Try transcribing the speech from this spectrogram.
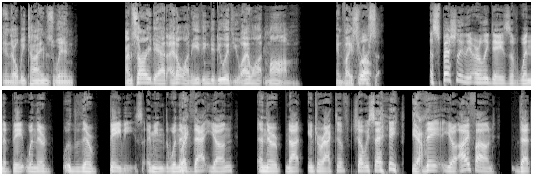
And there'll be times when I'm sorry, dad, I don't want anything to do with you. I want mom and vice well, versa. Especially in the early days of when the ba- when they're they're babies. I mean, when they're right. that young and they're not interactive, shall we say? Yeah. They, you know, I found that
